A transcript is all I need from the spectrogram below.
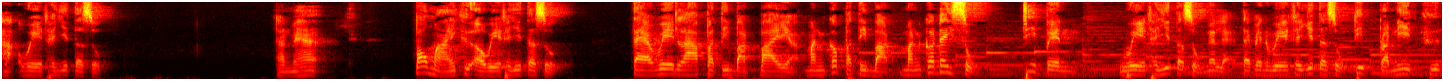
อเวทยิตสุข ทันไหมฮะ เป้าหมายคืออเวทยิตสุข แต่เวลาปฏิบัติไปอะมันก็ปฏิบัติมันก็ได้สุขที่เป็นเวทยิตสุขนั่นแหละ แต่เป็นเวทยิตสุขที่ประณีตขึ้น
